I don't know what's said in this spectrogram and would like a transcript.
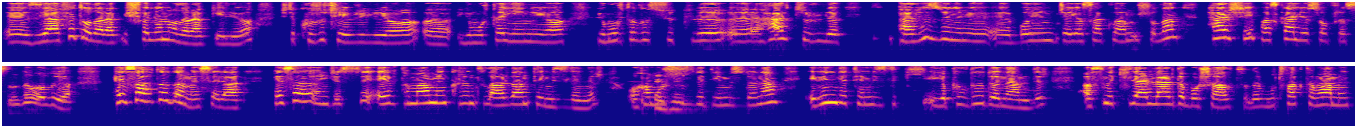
e, ziyafet olarak bir şölen olarak geliyor. İşte kuzu çevriliyor, e, yumurta yeniyor, yumurtalı sütlü e, her türlü perhiz dönemi e, boyunca yasaklanmış olan her şey Paskalya sofrasında oluyor. Pesah'ta da mesela Pesah öncesi ev tamamen kırıntılardan temizlenir. O hamursuz dediğimiz dönem evin de temizlik yapıldığı dönemdir. Aslında kilerler de boşaltılır. Mutfak tamamen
